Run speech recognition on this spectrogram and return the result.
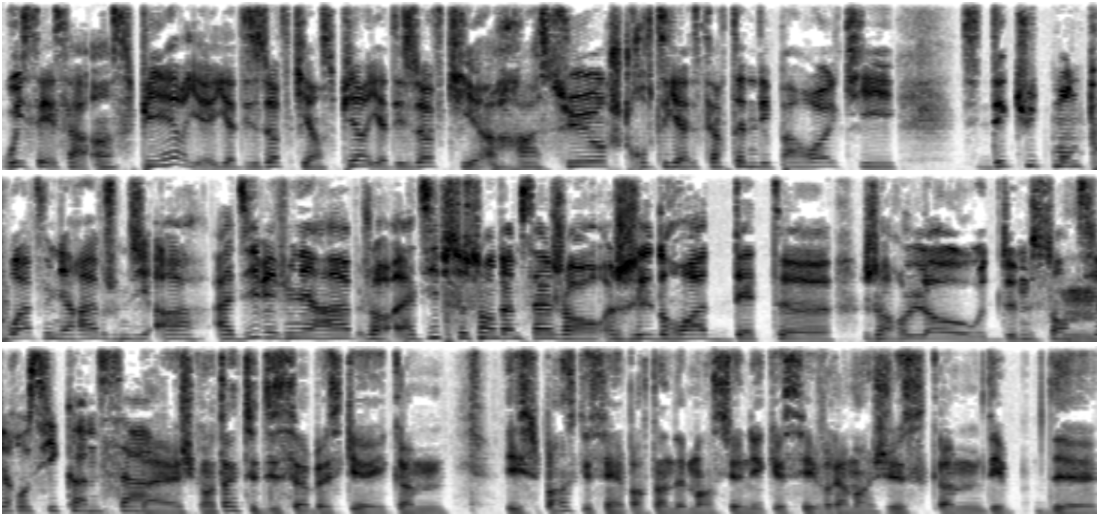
oui c'est ça inspire il y, a, il y a des œuvres qui inspirent il y a des œuvres qui rassurent je trouve qu'il y a certaines des paroles qui dès que tu te montres toi vulnérable je me dis ah Adib est vulnérable genre Adib se sent comme ça genre j'ai le droit d'être euh, genre low de me sentir aussi comme ça Ben, je suis content que tu dis ça parce que comme et je pense que c'est important de mentionner que c'est vraiment juste comme des de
